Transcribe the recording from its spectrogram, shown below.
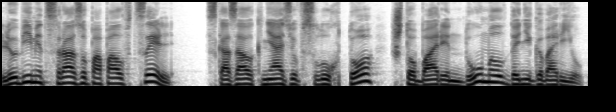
Любимец сразу попал в цель, сказал князю вслух то, что барин думал да не говорил.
